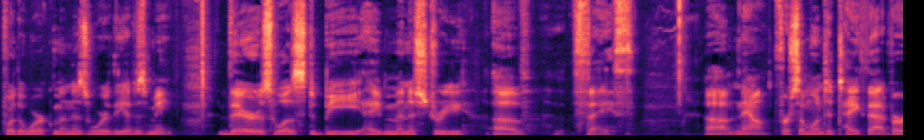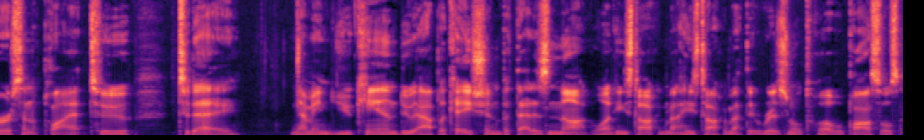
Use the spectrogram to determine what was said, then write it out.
for the workman is worthy of his meat. Theirs was to be a ministry of faith. Um, now, for someone to take that verse and apply it to today, I mean, you can do application, but that is not what he's talking about. He's talking about the original 12 apostles.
